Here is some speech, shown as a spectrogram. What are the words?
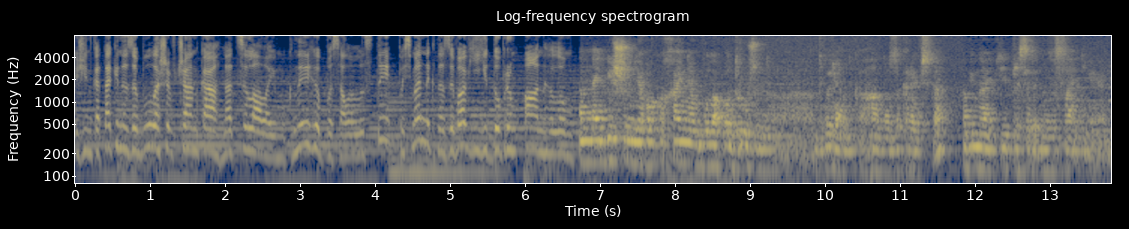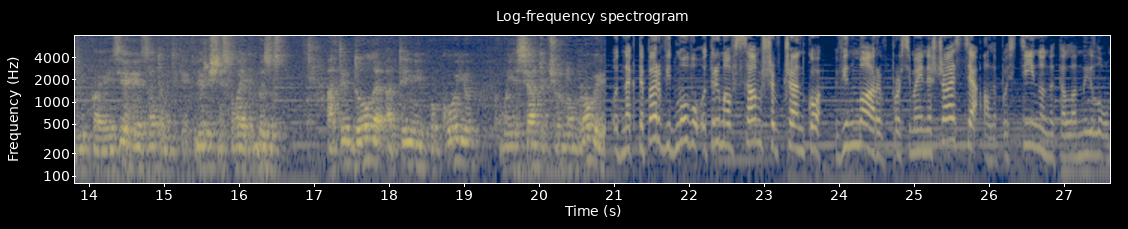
Жінка так і не забула Шевченка, надсилала йому книги, писала листи. Письменник називав її добрим ангелом. Найбільшим його коханням була одружена дворянка Ганна Закревська. Він навіть їй присядить на засланні дві поезії, гезетами такі ліричні слова, як безуст. А ти доле, а ти мій покою, моє свято чорнобровий. Однак тепер відмову отримав сам Шевченко. Він марив про сімейне щастя, але постійно не таланило.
